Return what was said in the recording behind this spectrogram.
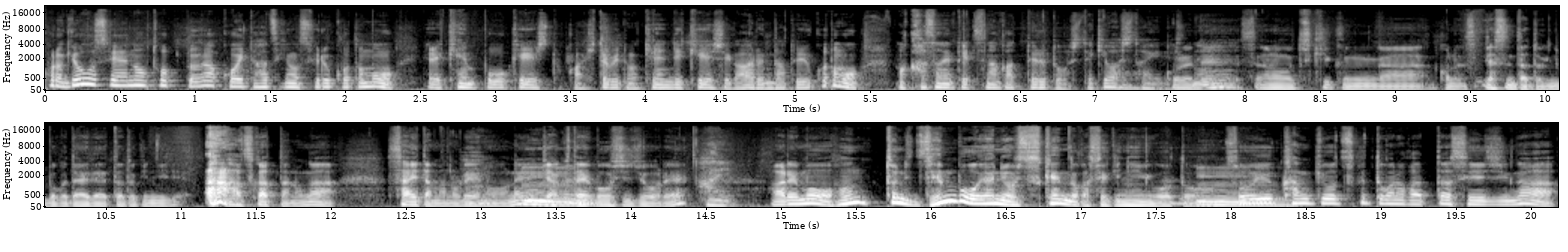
これ行政のトップがこういった発言をすることも、えー憲法軽視とか人々の権利軽視があるんだということも、まあ、重ねてつながっていると指摘はしたいですね。これね、あのチキ君がこの休んだ時に僕代々やった時に 扱ったのが埼玉の例のね、うん虐待防止条例、はい。あれも本当に全部親に押し付けるのが責任をと、んそういう環境を作ってこなかった政治が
